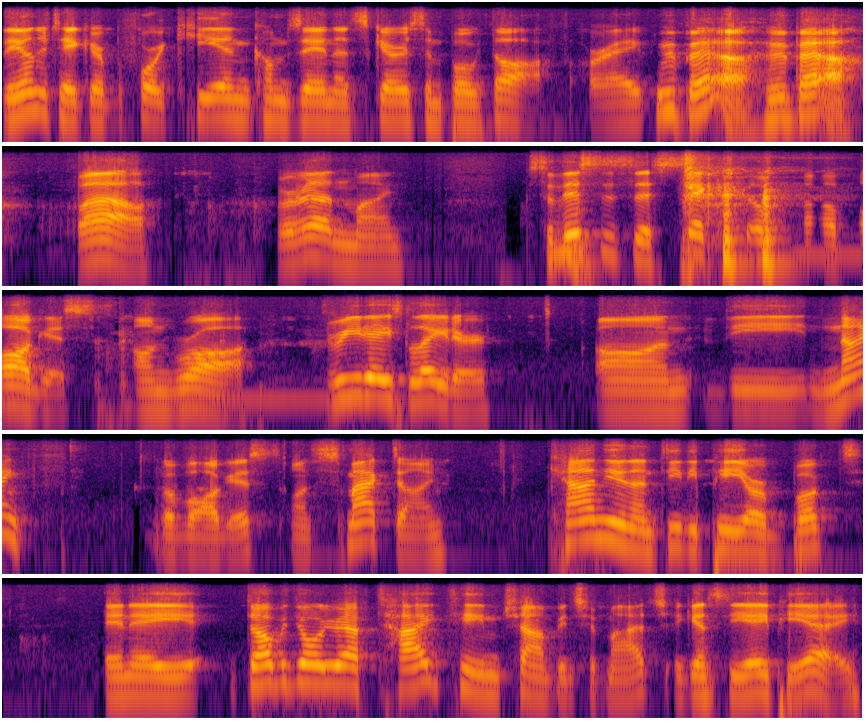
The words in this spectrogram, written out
the Undertaker before Kian comes in and scares them both off. All right. Who better? Who better? Wow. That in mind. So this is the 6th of, of August on Raw. Three days later, on the 9th of August on SmackDown, Kanyon and DDP are booked in a WWF Tag Team Championship match against the APA.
